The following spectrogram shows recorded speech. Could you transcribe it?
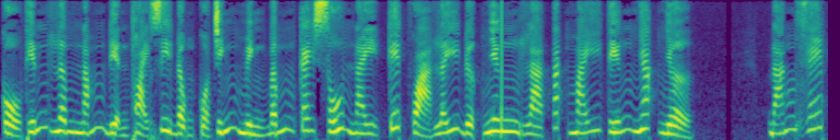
Cổ thiến lâm nắm điện thoại di động của chính mình bấm cái số này kết quả lấy được nhưng là tắt máy tiếng nhắc nhở đáng ghét.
